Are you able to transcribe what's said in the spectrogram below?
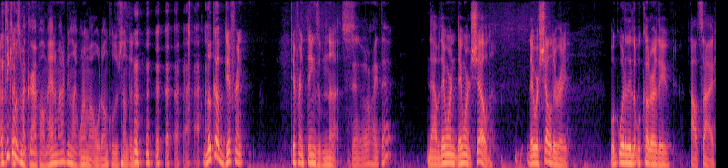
I think it was my grandpa, man. It might have been like one of my old uncles or something. Look up different different things of nuts. Look like that. No, but they weren't they weren't shelled. They were shelled already. What what are they? What color are they outside?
